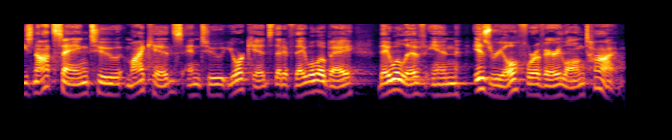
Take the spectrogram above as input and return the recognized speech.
he's not saying to my kids and to your kids that if they will obey, they will live in Israel for a very long time.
